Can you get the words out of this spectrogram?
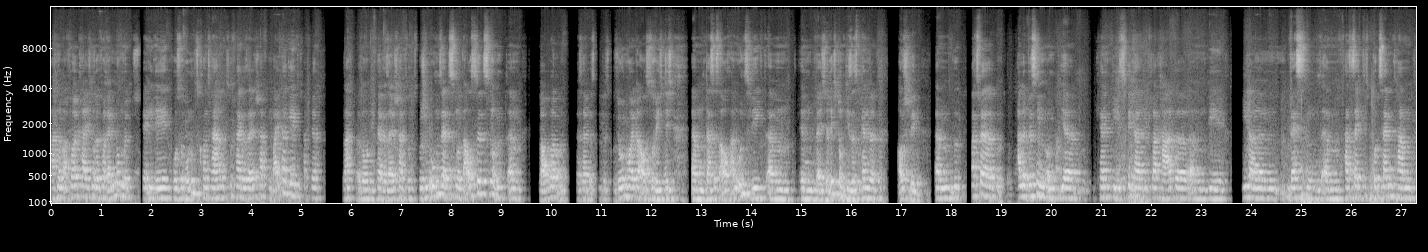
nach einem erfolgreichen Referendum mit der Idee, große Wohnungskonzerne zu vergesellschaften, weitergeht. Ich habe hier sagt, also die Vergesellschaftung zwischen Umsetzen und Aussitzen und ähm, glaube, und deshalb ist die Diskussion heute auch so wichtig, ähm, dass es auch an uns liegt, ähm, in welche Richtung dieses Pendel ausschlägt. Ähm, was wir alle wissen und ihr kennt die Sticker, die Plakate, ähm, die lilanen Westen, ähm, fast 60 Prozent haben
